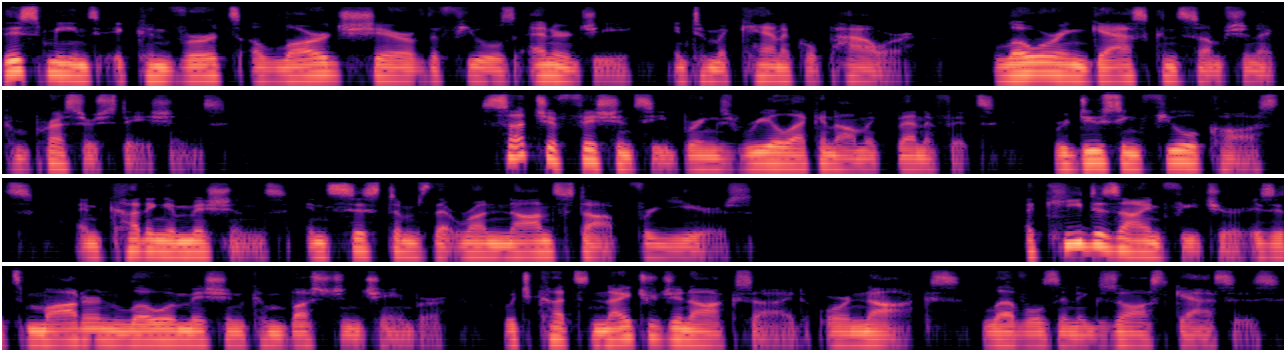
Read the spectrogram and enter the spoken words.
This means it converts a large share of the fuel's energy into mechanical power, lowering gas consumption at compressor stations. Such efficiency brings real economic benefits, reducing fuel costs and cutting emissions in systems that run nonstop for years. A key design feature is its modern low emission combustion chamber, which cuts nitrogen oxide, or NOx, levels in exhaust gases.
